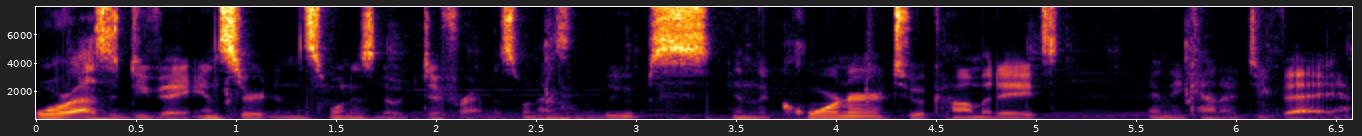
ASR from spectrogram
or as a duvet insert, and this one is no different. This one has loops in the corner to accommodate any kind of duvet,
